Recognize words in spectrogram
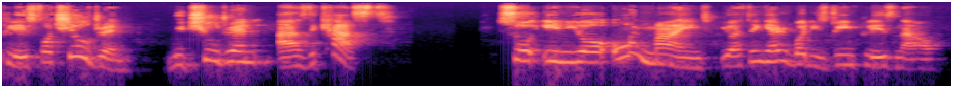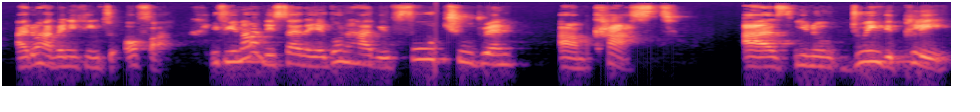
plays for children with children as the cast. So in your own mind, you're thinking everybody's doing plays now. I don't have anything to offer. If you now decide that you're going to have a full children um, cast as you know doing the play,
